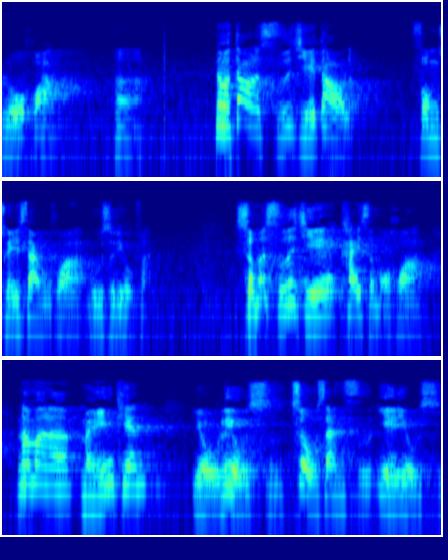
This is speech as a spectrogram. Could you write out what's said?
落花啊。那么到了时节到了，风吹散花，如是六返。什么时节开什么花？那么呢，每一天有六十昼三十夜六十，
